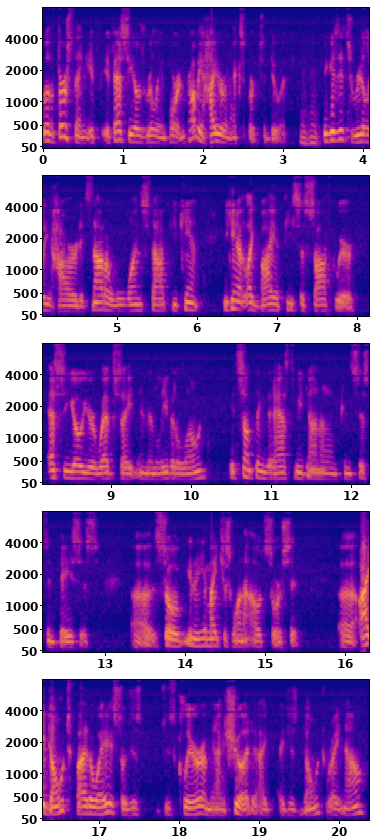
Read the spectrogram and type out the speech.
well, the first thing, if, if, SEO is really important, probably hire an expert to do it mm-hmm. because it's really hard. It's not a one stop. You can't you can't like buy a piece of software, SEO your website, and then leave it alone it's something that has to be done on a consistent basis. Uh, so you know you might just want to outsource it. Uh, I don't, by the way. So just just clear. I mean, I should. I, I just don't right now.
